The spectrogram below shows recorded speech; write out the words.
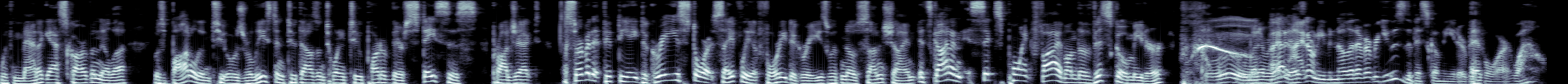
with Madagascar vanilla. It was bottled in two, it was released in 2022, part of their Stasis project. Serve it at 58 degrees, store it safely at 40 degrees with no sunshine. It's got an 6.5 on the viscometer, Ooh. whatever I, that is. I don't even know that I've ever used the Viscometer before. wow.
